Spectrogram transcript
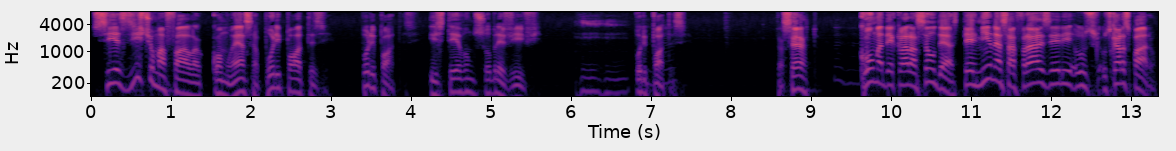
se existe uma fala como essa, por hipótese, por hipótese, Estevão sobrevive. Uhum. Por hipótese. Tá certo? Uhum. Com uma declaração dessa, termina essa frase, ele, os, os caras param.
